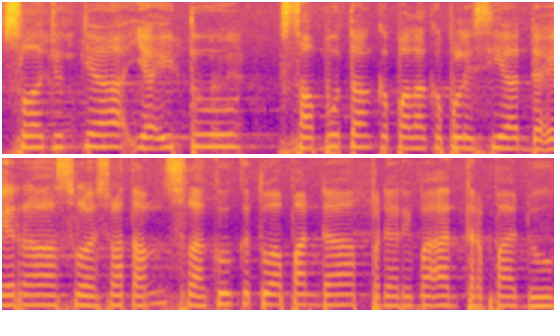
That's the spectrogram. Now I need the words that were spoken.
Selanjutnya yaitu sambutan Kepala Kepolisian Daerah Sulawesi Selatan selaku Ketua Panda Penerimaan Terpadu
